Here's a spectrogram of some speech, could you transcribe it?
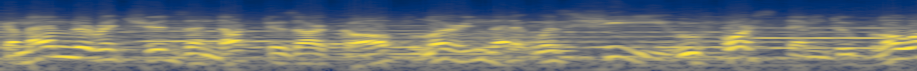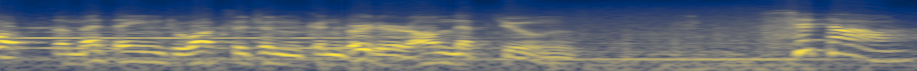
Commander Richards and Dr. Zarkov learn that it was she who forced them to blow up the methane to oxygen converter on Neptune. Sit down.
